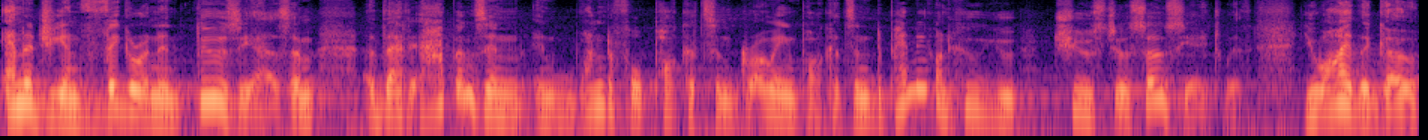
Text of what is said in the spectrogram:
energy and vigor and enthusiasm that happens in, in wonderful pockets and growing pockets. And depending on who you choose to associate with, you either go,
